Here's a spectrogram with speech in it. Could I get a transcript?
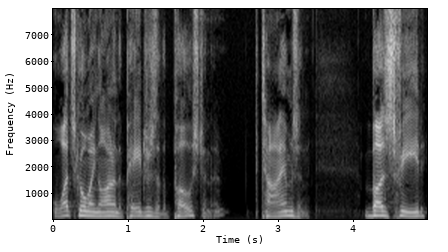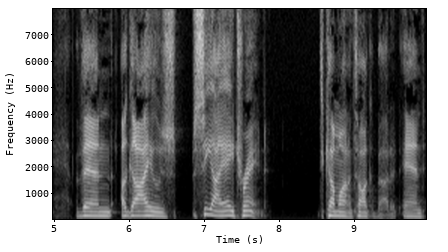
what's going on in the pages of the Post and the Times and BuzzFeed than a guy who's CIA trained to come on and talk about it. And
